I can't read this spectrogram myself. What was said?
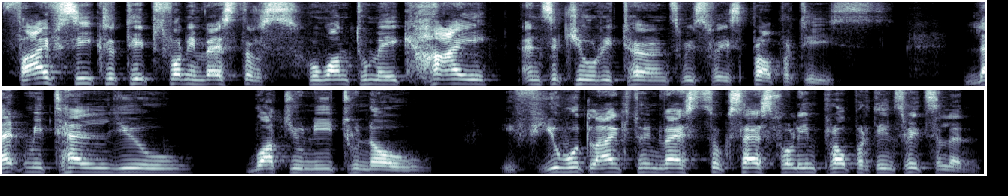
Five secret tips for investors who want to make high and secure returns with Swiss properties. Let me tell you what you need to know if you would like to invest successfully in property in Switzerland.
